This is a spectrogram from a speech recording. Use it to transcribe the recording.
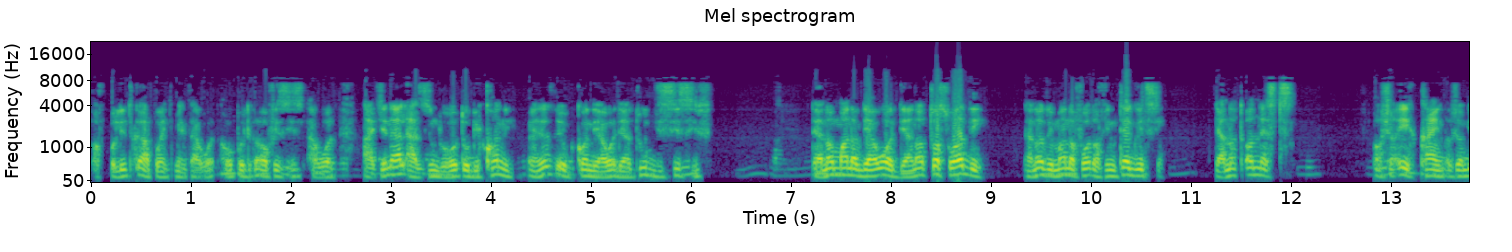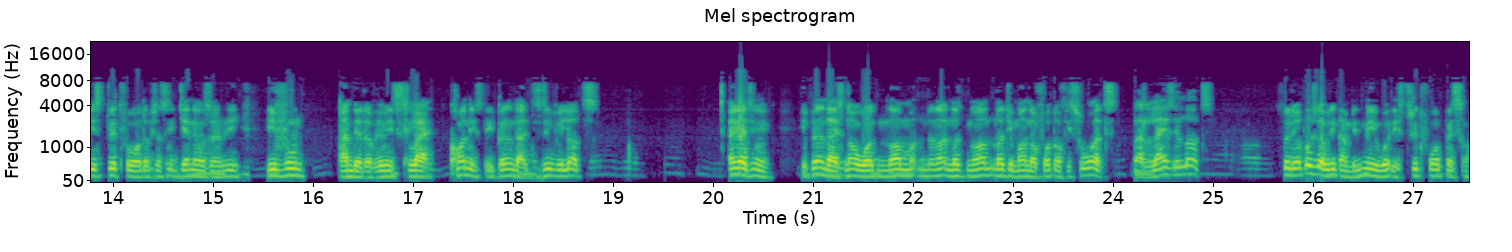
of political appointments what or political offices are generally assumed to be cunning. When they are, too decisive. They are not man of their word. They are not trustworthy. They are not the man of word of integrity. They are not honest. Option A, kind. Option B, straightforward. Option C, generous. Even handed. Option E, sly. Cunning is the person that deceives a lot. I get it. The person that is not not not not not, a man of what of his words that lies a lot. So the opposite of it can be what a straightforward person.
